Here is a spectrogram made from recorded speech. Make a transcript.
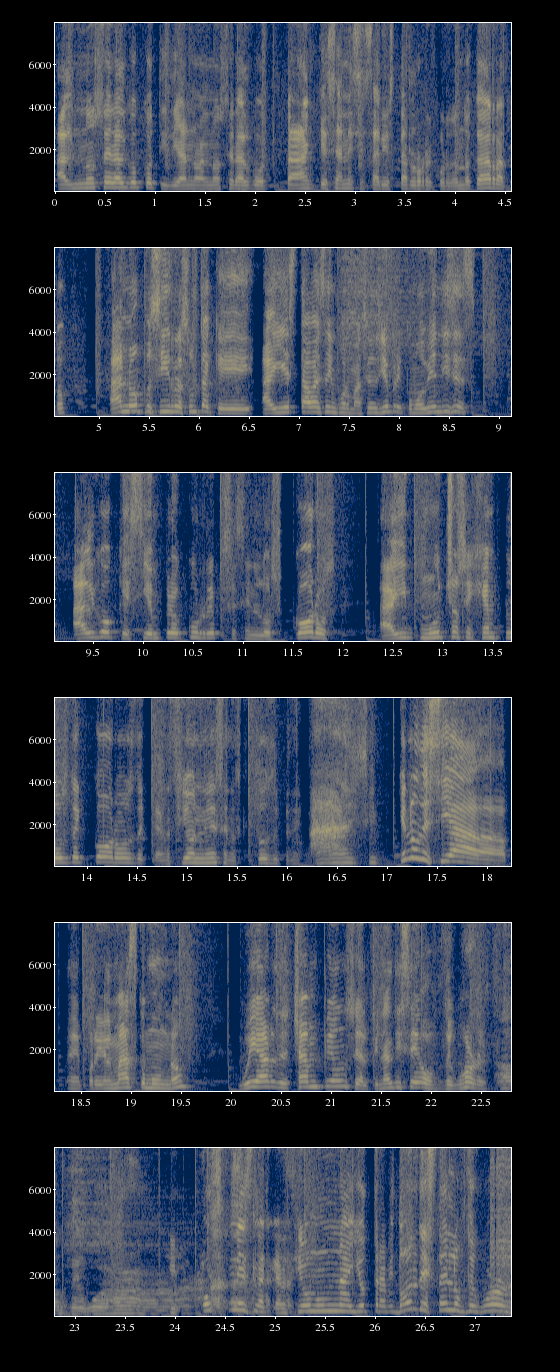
al no ser algo cotidiano, al no ser algo tan que sea necesario estarlo recordando cada rato, ah, no, pues sí, resulta que ahí estaba esa información siempre. Como bien dices, algo que siempre ocurre pues, es en los coros. Hay muchos ejemplos de coros, de canciones en los que todos dependen. Ay, sí. ¿Qué no decía eh, por el más común, no? We are the champions y al final dice of the world. Of the world. Y pones la canción una y otra vez. ¿Dónde está el of the world?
